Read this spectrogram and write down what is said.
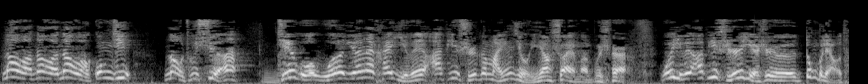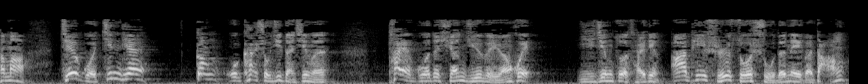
闹啊闹啊闹啊，咣叽。闹出血案，结果我原来还以为阿皮什跟马英九一样帅嘛，不是？我以为阿皮什也是动不了他嘛。结果今天刚我看手机短新闻，泰国的选举委员会已经做裁定，阿皮什所属的那个党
